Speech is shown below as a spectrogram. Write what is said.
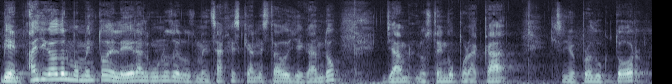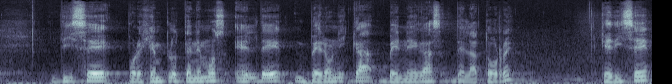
Bien, ha llegado el momento de leer algunos de los mensajes que han estado llegando. Ya los tengo por acá. El señor productor dice, por ejemplo, tenemos el de Verónica Venegas de la Torre, que dice,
